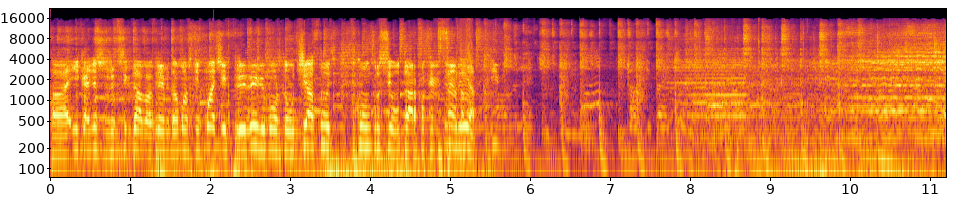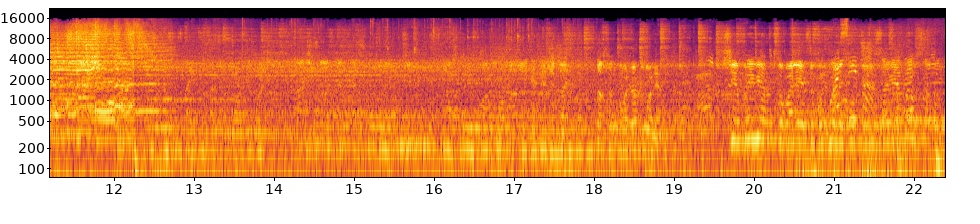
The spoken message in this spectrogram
э, И, конечно же, всегда во время домашних матчей в перерыве можно участвовать в конкурсе «Удар по коэффициентам». И- Всем привет, кто болеет за футбольный клуб Елизаветов.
